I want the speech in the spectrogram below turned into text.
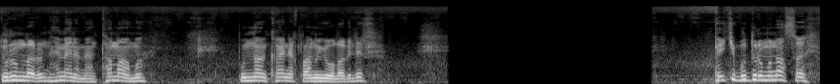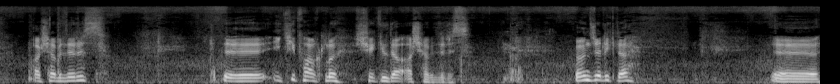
durumların hemen hemen tamamı bundan kaynaklanıyor olabilir. Peki bu durumu nasıl aşabiliriz? Ee, iki farklı şekilde aşabiliriz. Öncelikle e,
